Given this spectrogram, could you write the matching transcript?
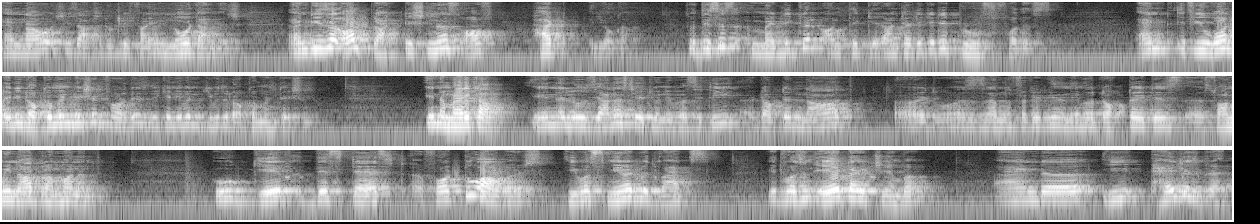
and now she's absolutely fine, no damage. And these are all practitioners of Hatha yoga. So this is medical authentic- authenticated proof for this. And if you want any documentation for this, we can even give you the documentation. in America, in Louisiana State University, Dr. Nath, uh, it was, I'm forgetting the name of the doctor, it is uh, Swami Nath Brahmanand, who gave this test for two hours. He was smeared with wax. It was an airtight chamber, and uh, he held his breath.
